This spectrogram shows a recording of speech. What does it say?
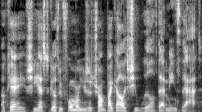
okay, if she has to go through four more years of Trump, by golly, she will if that means that.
